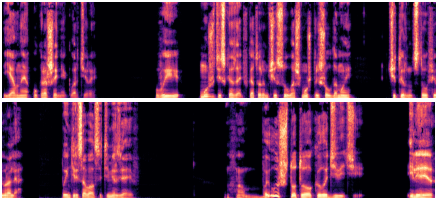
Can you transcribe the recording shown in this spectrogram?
Явное украшение квартиры. «Вы можете сказать, в котором часу ваш муж пришел домой 14 февраля?» Поинтересовался Тимирзяев. «Было что-то около девяти. Или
